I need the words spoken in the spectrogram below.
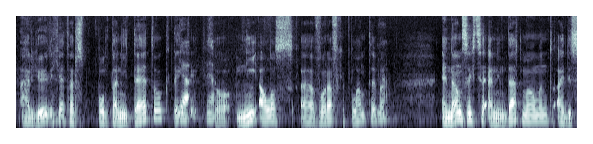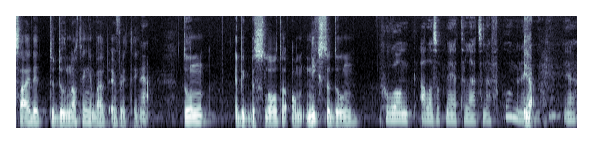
haar jeugdigheid, haar spontaniteit ook, denk ja, ik. Ja. Zo niet alles uh, vooraf gepland hebben. En dan zegt ze, and in that moment I decided to do nothing about everything. Ja. Toen heb ik besloten om niks te doen. Gewoon alles op mij te laten afkomen. Ja. ja.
